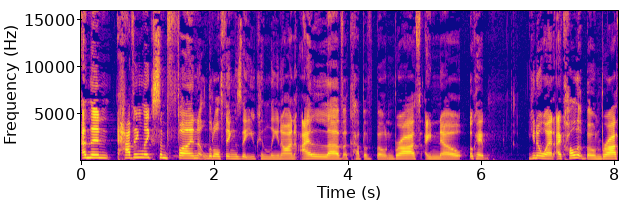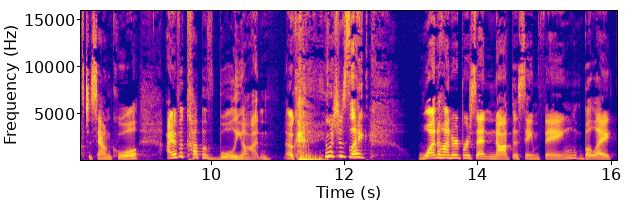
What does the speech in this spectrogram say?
And then having like some fun little things that you can lean on. I love a cup of bone broth. I know, okay, you know what? I call it bone broth to sound cool. I have a cup of bouillon, okay, which is like 100% not the same thing, but like,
